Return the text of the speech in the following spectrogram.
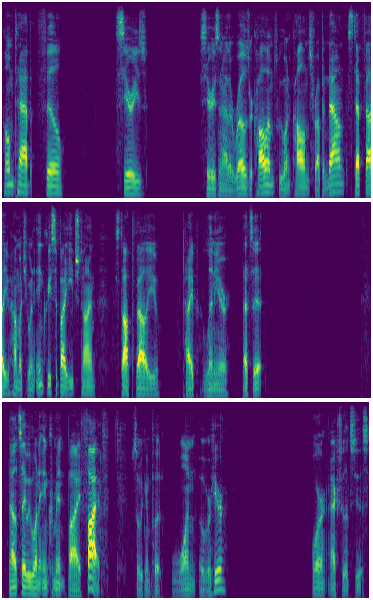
Home tab, Fill, Series, Series in either rows or columns. We want columns for up and down. Step value, how much you want to increase it by each time stop value, type linear, that's it. Now let's say we want to increment by 5. So we can put 1 over here, or actually let's do this,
